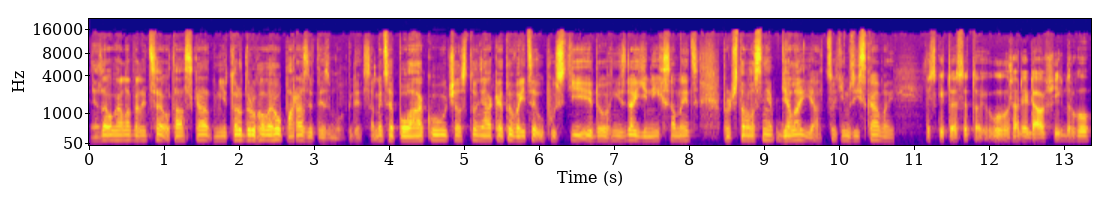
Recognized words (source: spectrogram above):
Mě zaujala velice otázka vnitrodruhového parazitismu, kdy samice Poláků často nějaké to vejce upustí i do hnízda jiných samic. Proč to vlastně dělají a co tím získávají? Vyskytuje se to i u řady dalších druhů.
